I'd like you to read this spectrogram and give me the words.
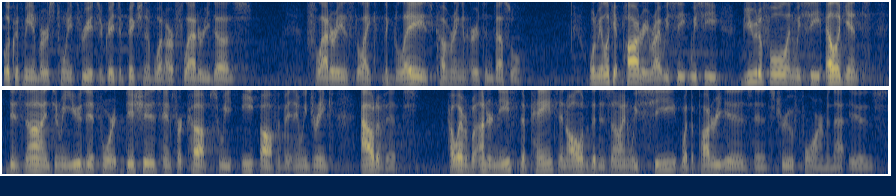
Look with me in verse 23. It's a great depiction of what our flattery does. Flattery is like the glaze covering an earthen vessel. When we look at pottery, right, we see, we see beautiful and we see elegant designs, and we use it for dishes and for cups. We eat off of it and we drink out of it. However, but underneath the paint and all of the design, we see what the pottery is in its true form, and that is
